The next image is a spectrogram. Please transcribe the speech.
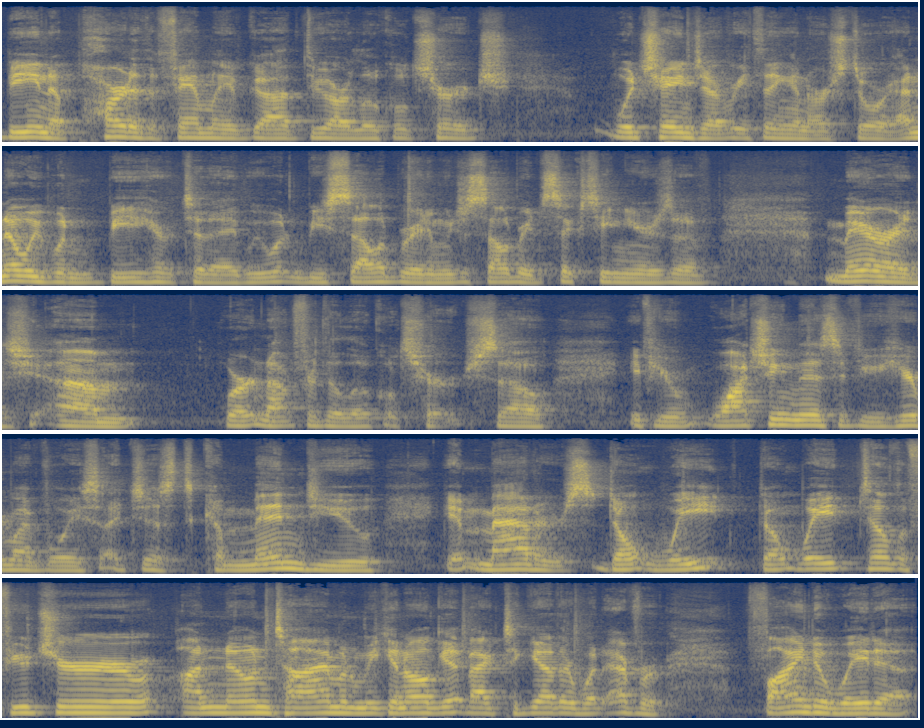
being a part of the family of God through our local church would change everything in our story. I know we wouldn't be here today. We wouldn't be celebrating. We just celebrated 16 years of marriage um, were it not for the local church. So if you're watching this, if you hear my voice, I just commend you. It matters. Don't wait. Don't wait till the future unknown time and we can all get back together, whatever. Find a way to,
